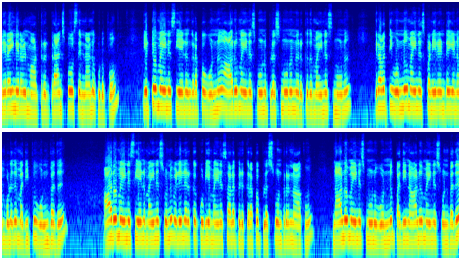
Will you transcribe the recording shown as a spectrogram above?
நிறைநிரல் மாற்று டிரான்ஸ்போஸ் என்னன்னு கொடுப்போம். எட்டு மைனஸ் ஏழுங்கிறப்ப ஒன்று ஆறு மைனஸ் மூணு ப்ளஸ் மூணுன்னு இருக்குது மைனஸ் மூணு. இருபத்தி ஒன்று மைனஸ் பன்னிரெண்டு எனும் பொழுது மதிப்பு ஒன்பது. ஆறு மைனஸ் ஏழு மைனஸ் ஒன்று வெளியில் இருக்கக்கூடிய மைனஸால் பெருக்கிறப்ப ப்ளஸ் ஒன்றுன்னு ஆகும். நாலு மைனஸ் மூணு ஒன்று பதினாலு மைனஸ் ஒன்பது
